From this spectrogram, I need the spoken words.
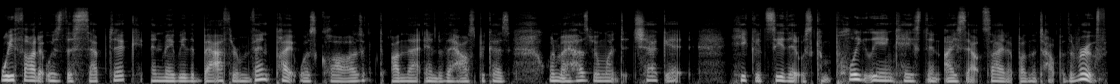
We thought it was the septic and maybe the bathroom vent pipe was clogged on that end of the house because when my husband went to check it, he could see that it was completely encased in ice outside up on the top of the roof.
